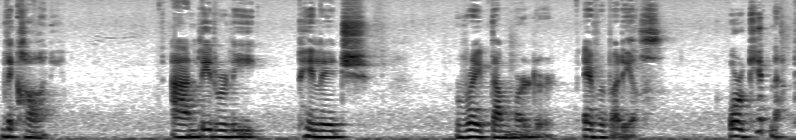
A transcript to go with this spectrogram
the colony and literally pillage, rape, and murder everybody else, or kidnap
